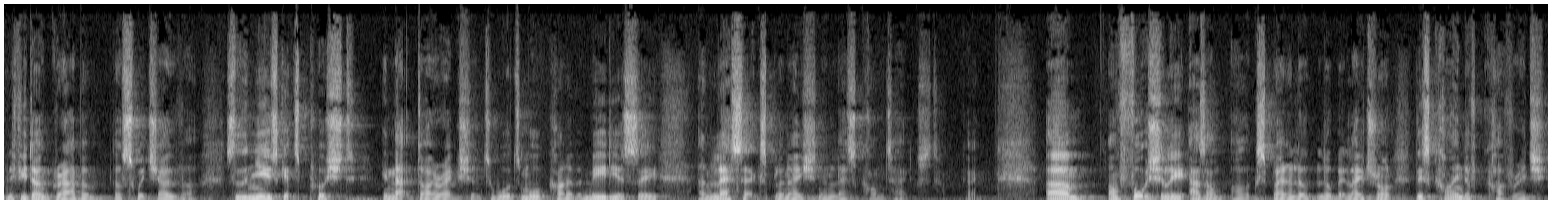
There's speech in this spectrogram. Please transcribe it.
And if you don't grab them, they'll switch over. So the news gets pushed in that direction towards more kind of immediacy and less explanation and less context. Okay. Um, unfortunately, as I'll, I'll explain a little, little bit later on, this kind of coverage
